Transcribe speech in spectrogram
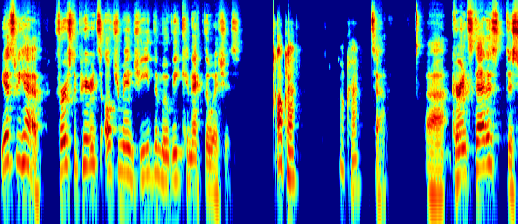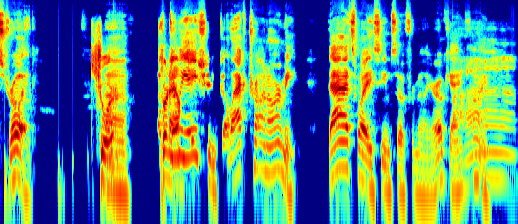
Yes, we have. First appearance, Ultraman Jeed, the movie Connect the Wishes. Okay. Okay. So, uh, current status destroyed. Sure. Uh, For now. affiliation, Galactron Army. That's why he seems so familiar. Okay, fine. Ah,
